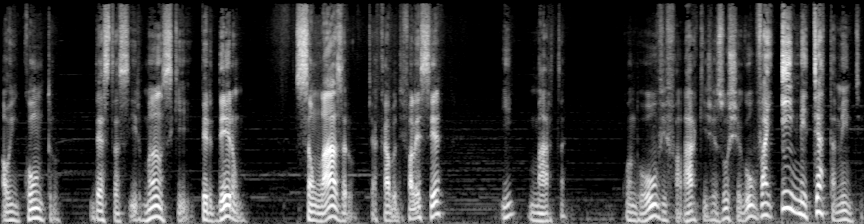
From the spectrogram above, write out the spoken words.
ao encontro destas irmãs que perderam São Lázaro, que acaba de falecer, e Marta, quando ouve falar que Jesus chegou, vai imediatamente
